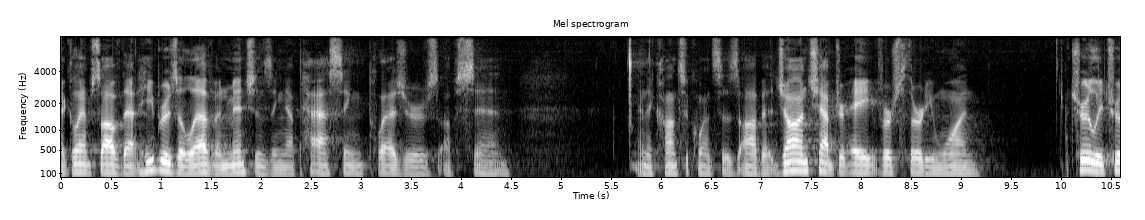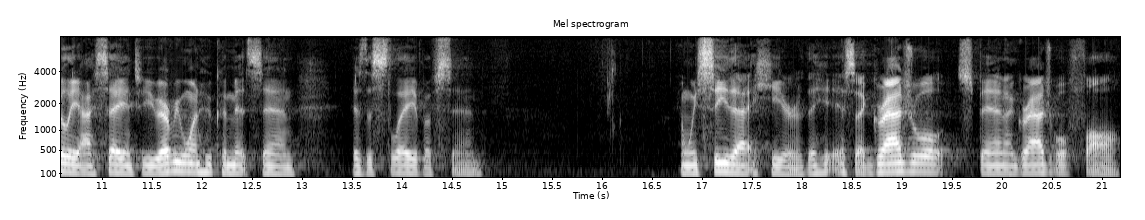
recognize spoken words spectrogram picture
a glimpse of that. Hebrews 11 mentions the passing pleasures of sin and the consequences of it. John chapter 8, verse 31. Truly, truly, I say unto you, everyone who commits sin is the slave of sin. And we see that here. It's a gradual spin, a gradual fall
